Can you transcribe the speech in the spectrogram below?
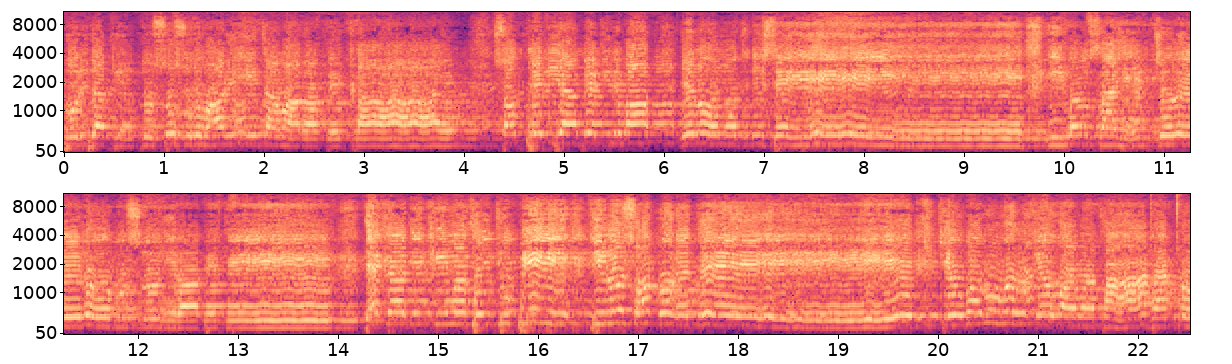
ফরিদা কিন্তু শ্বশুর বাড়ি যাওয়ার অপেক্ষায়। সব ফেরিয়া বেটির বাপ এলো মজলিসে। ইমাম সাহেব চলে এলো বসল নীরবেতে দেখা দেখি মাথায় টুপি ছিল সকলেতে। কেউ কেউ বা মাথা ঢাকলো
